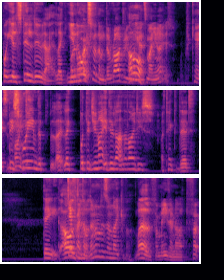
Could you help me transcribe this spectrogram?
but you'll still do that. Like you But know, it works for them. The Rodri Oh. against Man United. Case in they point. screamed at, like, like, but did United do that in the nineties? I think they did. They all Different the- though. They're not as unlikable. Well, for me, they're not. For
